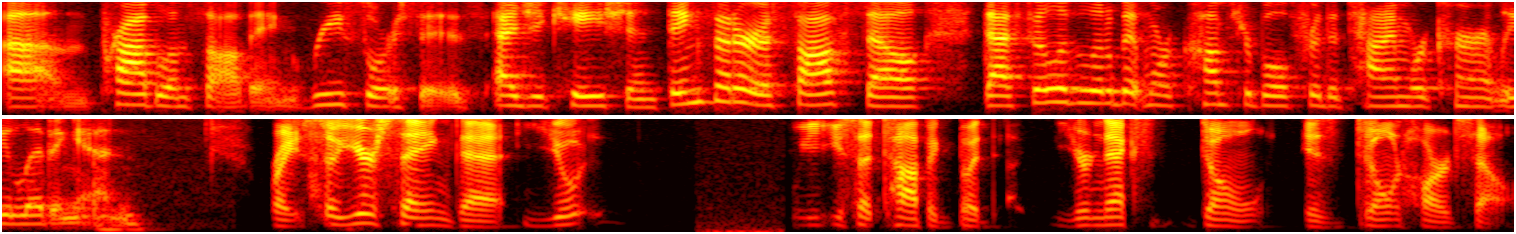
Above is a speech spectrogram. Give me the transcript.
um, problem solving, resources, education, things that are a soft sell that feel a little bit more comfortable for the time we're currently living in. Right. So you're saying that you you said topic, but your next don't is don't hard sell.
